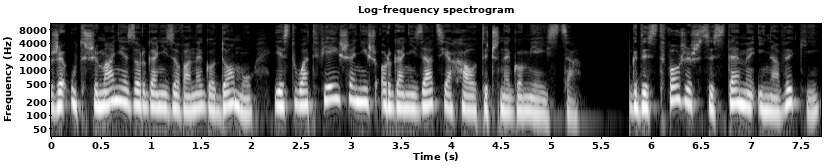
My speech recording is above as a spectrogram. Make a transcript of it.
że utrzymanie zorganizowanego domu jest łatwiejsze niż organizacja chaotycznego miejsca. Gdy stworzysz systemy i nawyki,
